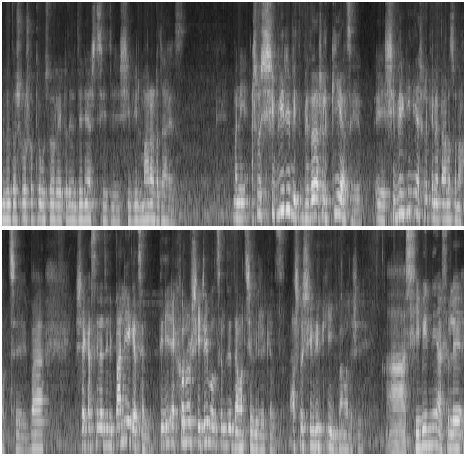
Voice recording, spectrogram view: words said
বিগত ষোলো, সতেরো বছর একটা জিনিস জেনে আসছি যে শিবির মারাটা জায়েজ। মানে আসলে শিবিরের ভিত- ভেতরে আসলে কি আছে? এই শিবিরকে নিয়ে আসলে কেন তা আলোচনা হচ্ছে? বা শেখ হাসিনা যিনি পালিয়ে গেছেন, তিনি এখনও সেটাই বলছেন যে জামাত শিবিরের কাজ। আসলে শিবির কি বাংলাদেশে? শিবির নিয়ে আসলে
